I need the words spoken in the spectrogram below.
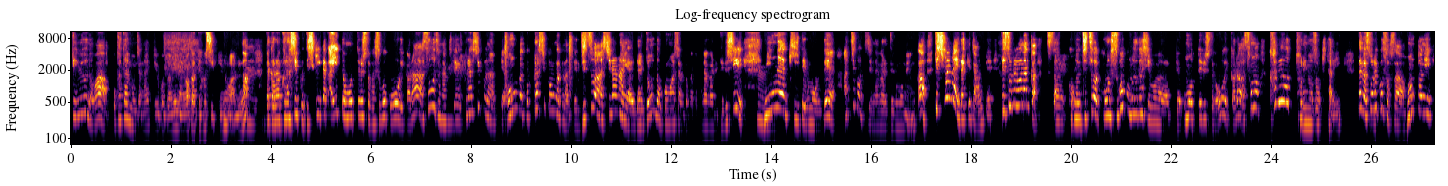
っていうのはお堅いもんじゃないっていうことはみんなに分かってほしいっていうのはあるな。うん。だからクラシックって敷居高いって思ってる人がすごく多いからそうじゃなくてクラシックなんて音楽クラシック音楽なんて実は知らない間にどんどんコマーシャルとかでも流れてるしうん。みんな聞いてるもんであっちこっちで流れてるものやんか。で知らないだけじゃんって。でそれをなんかあこの実はこうすごく難しいものだって思ってる人が多いからその壁を取り除きたい。だからそれこそさ本当に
